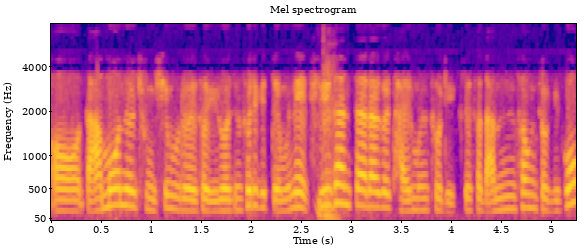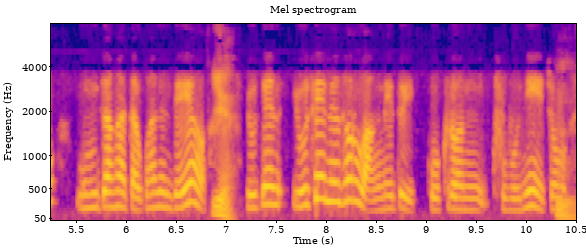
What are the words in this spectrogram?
어, 남원을 중심으로 해서 이루어진 소리이기 때문에 질산자락을 닮은 소리. 그래서 남성적이고 웅장하다고 하는데요. 예. 요새 요새는 서로 왕래도 있고 그런 구분이 좀 음.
